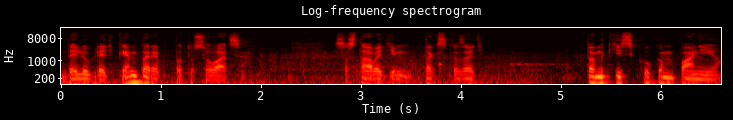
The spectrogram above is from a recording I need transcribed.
де люблять кемпери потусуватися. Составити їм, так сказати, танкістську компанію.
